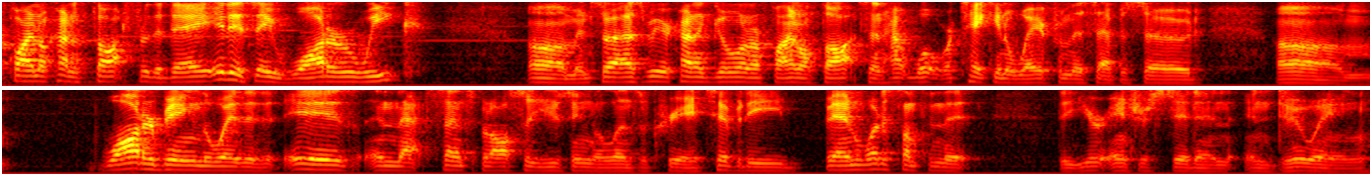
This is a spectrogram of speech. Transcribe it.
Final kind of thought for the day. It is a water week. Um, and so as we are kind of going our final thoughts and how, what we're taking away from this episode, um, water being the way that it is in that sense, but also using the lens of creativity. Ben, what is something that, that you're interested in, in doing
